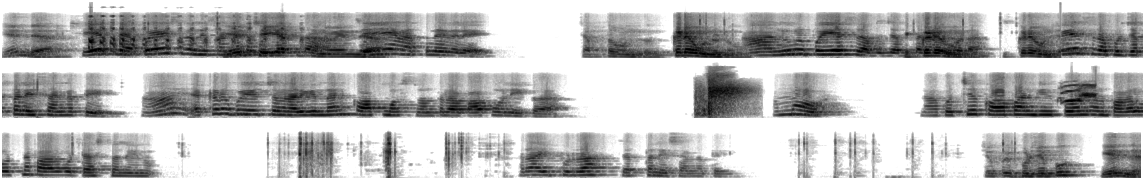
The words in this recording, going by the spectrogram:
ఏంది? ఏంది? నీ సంగతి ఏం చెయ్యెత్తుతున్నావు చెప్తా. ఉండు. ఇక్కడే ఉండు నువ్వు. ఆ నువ్వు కూడా పోయేసి అప్పుడు చెప్తా ఇక్కడే ఉండు. కూడా. ఇక్కడే ఉండు. పోయేసి అప్పుడు చెప్తా నీ సంగతి. ఆ ఎక్కడ పోయొచ్చావు అడిగిన దానికి కోపం వస్తుంది. అంతలా కోపం నీకు అమ్మో నాకు వచ్చే కోపానికి ఫోన్ నన్ను పగలగొట్టినా పగలగొట్టేస్తాను నేను. రా ఇప్పుడు రా చెప్తా నీ సంగతి. చెప్పు ఇప్పుడు చెప్పు. ఏంది?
